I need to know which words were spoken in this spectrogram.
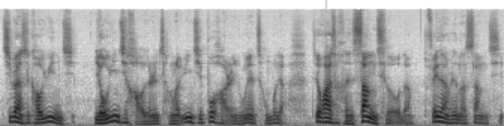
基本上是靠运气。有运气好的人成了，运气不好的人永远成不了。这话是很丧气的，我的非常非常的丧气。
